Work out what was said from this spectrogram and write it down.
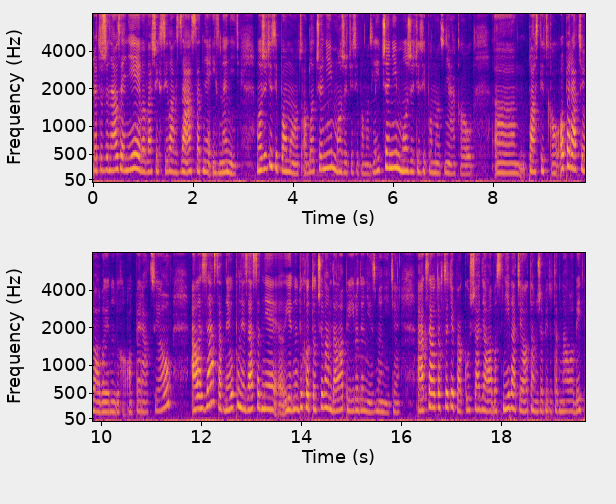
pretože naozaj nie je vo vašich silách zásadne ich zmeniť. Môžete si pomôcť oblečením, môžete si pomôcť líčením, môžete si pomôcť nejakou um, plastickou operáciou alebo jednoducho operáciou, ale zásadne, úplne zásadne jednoducho to, čo vám dala príroda, nezmeníte. A ak sa o to chcete pokúšať alebo snívate o tom, že by to tak malo byť,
